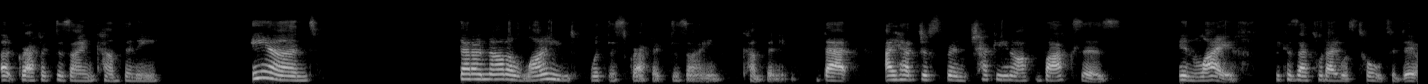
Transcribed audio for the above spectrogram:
uh, graphic design company, and that I'm not aligned with this graphic design company. That I have just been checking off boxes in life because that's what I was told to do.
